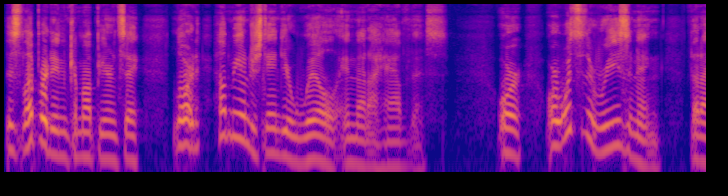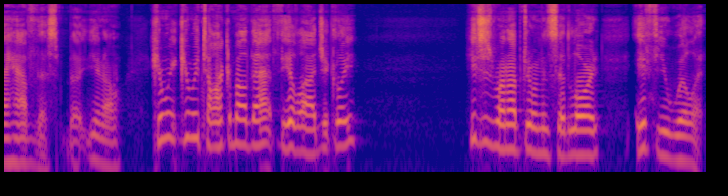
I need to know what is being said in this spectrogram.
This leper didn't come up here and say, Lord, help me understand your will in that I have this. Or, or what's the reasoning that I have this? But, you know, can we, can we talk about that theologically? He just went up to him and said, Lord, if you will it,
